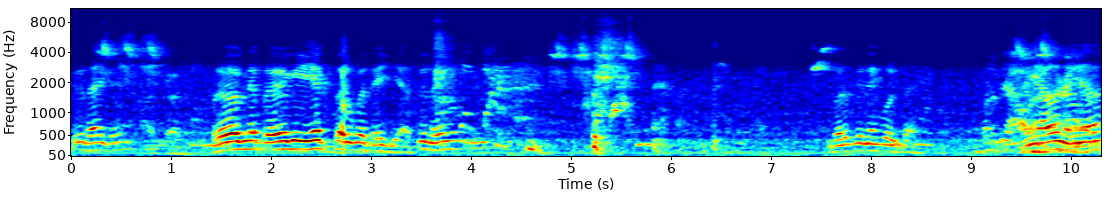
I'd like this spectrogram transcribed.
શું થાય છે? પ્રયોગ ને પ્રયોગી એક સ્વરૂપે થઈ ગયા. શું થયું? ભરતભાઈ નહીં બોલતા. અહીં આવો ને, અહીંયા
